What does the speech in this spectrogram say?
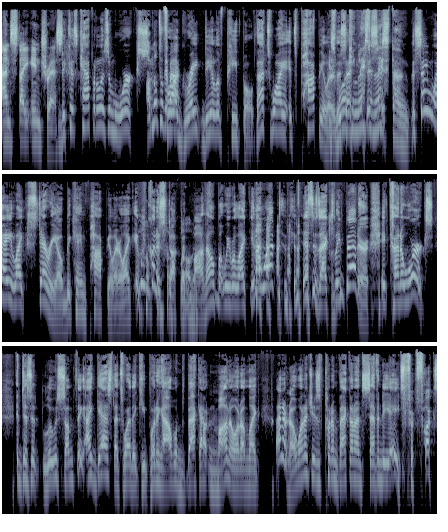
and state interests. Because capitalism works I'm not talking for about- a great deal of people. That's why it's popular. It's The working less and less, though. The same way, like stereo became popular. Like we oh, could have stuck with darling. mono, but we were like, you know what? this is actually better. It kind of works. It, does it lose something? I guess that's why they keep putting albums back out in mono. And I'm like, I don't know. Why don't you just put them back on on 78s for fuck's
